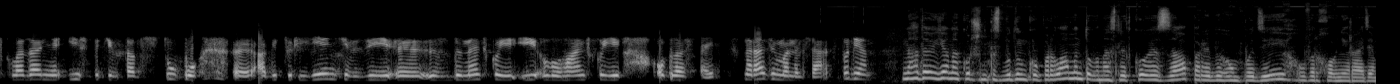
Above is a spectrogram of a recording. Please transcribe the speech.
складання іспитів та вступу абітурієнтів зі з Донецької і Луганської областей. Наразі в мене все. Студія. Нагадаю, Яна Курченко з будинку парламенту. Вона слідкує за перебігом подій у Верховній Раді.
